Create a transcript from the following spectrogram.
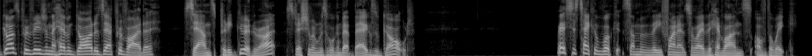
God's provision, having God as our provider, sounds pretty good, right? Especially when we're talking about bags of gold. Let's just take a look at some of the finance related headlines of the week.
